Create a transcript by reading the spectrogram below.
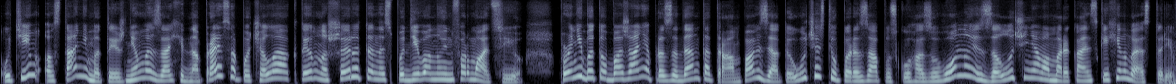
Утім, останніми тижнями західна преса почала активно ширити несподівану інформацію про нібито бажання президента Трампа взяти участь у перезапуску газогону із залученням американських інвесторів.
